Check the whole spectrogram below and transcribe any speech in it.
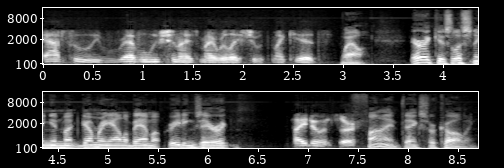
absolutely revolutionized my relationship with my kids. Wow. Eric is listening in Montgomery, Alabama. Greetings, Eric. How you doing, sir? Fine. Thanks for calling.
